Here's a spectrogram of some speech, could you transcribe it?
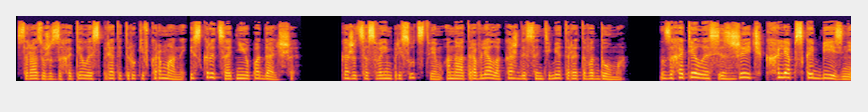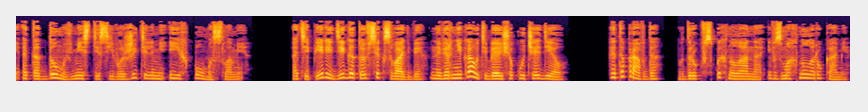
Сразу же захотелось спрятать руки в карманы и скрыться от нее подальше. Кажется, своим присутствием она отравляла каждый сантиметр этого дома. Захотелось сжечь к хлябской бездне этот дом вместе с его жителями и их помыслами. А теперь иди готовься к свадьбе. Наверняка у тебя еще куча дел. «Это правда», — вдруг вспыхнула она и взмахнула руками.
